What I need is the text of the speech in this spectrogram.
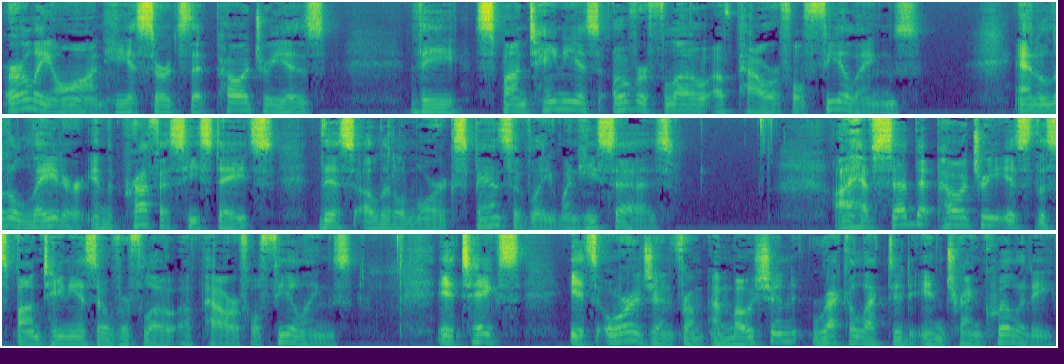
Early on, he asserts that poetry is the spontaneous overflow of powerful feelings. And a little later in the preface, he states this a little more expansively when he says, I have said that poetry is the spontaneous overflow of powerful feelings. It takes its origin from emotion recollected in tranquility.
